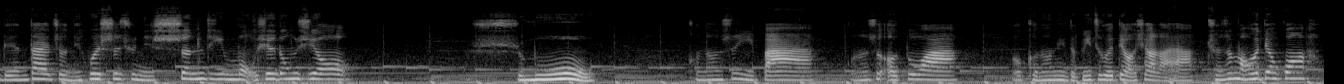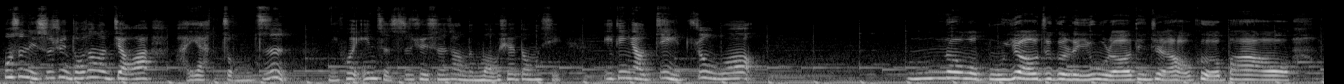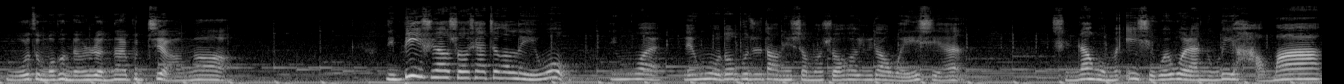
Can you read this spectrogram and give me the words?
连带着你会失去你身体某些东西哦。什么？可能是尾巴，可能是耳朵啊，呃，可能你的鼻子会掉下来啊，全身毛会掉光啊，或是你失去你头上的角啊。哎呀，总之你会因此失去身上的某些东西，一定要记住哦。那我不要这个礼物了，听起来好可怕哦。我怎么可能忍耐不讲啊？你必须要收下这个礼物，因为连我都不知道你什么时候会遇到危险。请让我们一起为未来努力好吗？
